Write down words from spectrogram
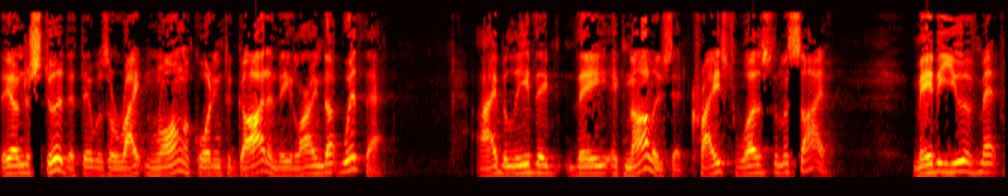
They understood that there was a right and wrong according to God, and they lined up with that. I believe they, they acknowledged that Christ was the Messiah. Maybe you have met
